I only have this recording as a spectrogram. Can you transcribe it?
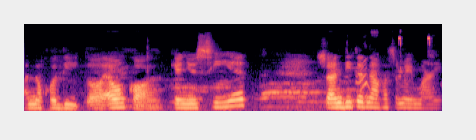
ano ko dito. Ewan ko, can you see it? So, andito na ako sa may mark.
